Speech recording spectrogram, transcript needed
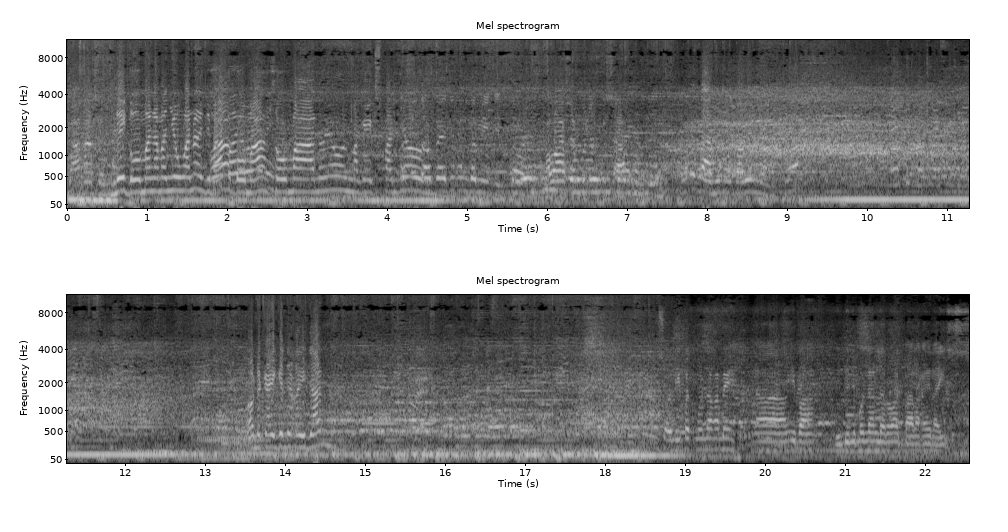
Hindi, goma naman yung ano, di ba? Goma Goma. naman eh. So, maano yun, mag-expand yun. pwede kong gamitin to. Hawasan mo ng isa. Ano gamit mo pa rin yan? O, oh, nakaigad na kayo dyan? So, lipat muna kami ng iba. Bibili mo ng laruan para kay Rice.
